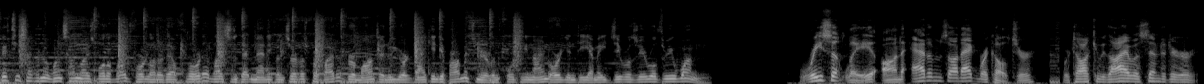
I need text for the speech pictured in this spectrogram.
5701 Sunrise Boulevard, Fort Lauderdale, Florida. Licensed debt management service provider, Vermont and New York banking departments, Maryland 49, Oregon DM 80031. Recently on Adams on Agriculture, we're talking with Iowa Senator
